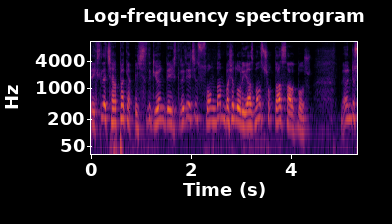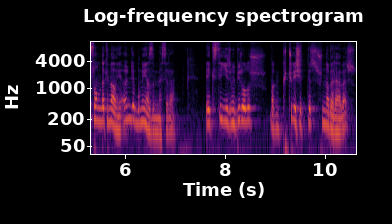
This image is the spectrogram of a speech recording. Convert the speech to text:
Eksiyle çarparken eşitsizlik yön değiştireceği için sondan başa doğru yazmanız çok daha sağlıklı olur. Önce sondakini alın. Önce bunu yazın mesela. Eksi 21 olur. Bakın küçük eşittir. Şununla beraber.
